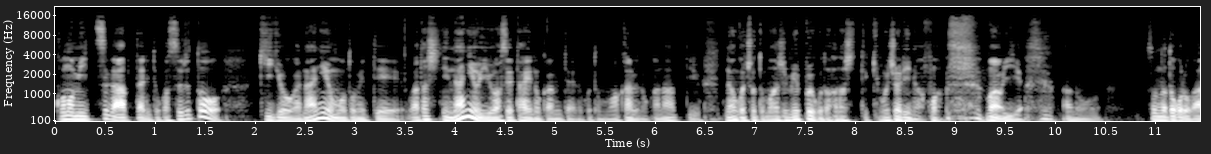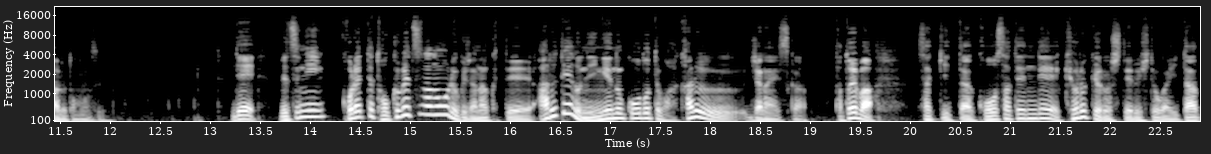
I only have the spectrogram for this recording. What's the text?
この3つがあったりとかすると企業が何を求めて私に何を言わせたいのかみたいなことも分かるのかなっていうなんかちょっと真面目っぽいこと話して気持ち悪いな まあまあいいやあのそんなところがあると思うんですよ。で別にこれって特別な能力じゃなくてある程度人間の行動って分かるじゃないですか。例えばさっき言った交差点でキョロキョロしてる人がいた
